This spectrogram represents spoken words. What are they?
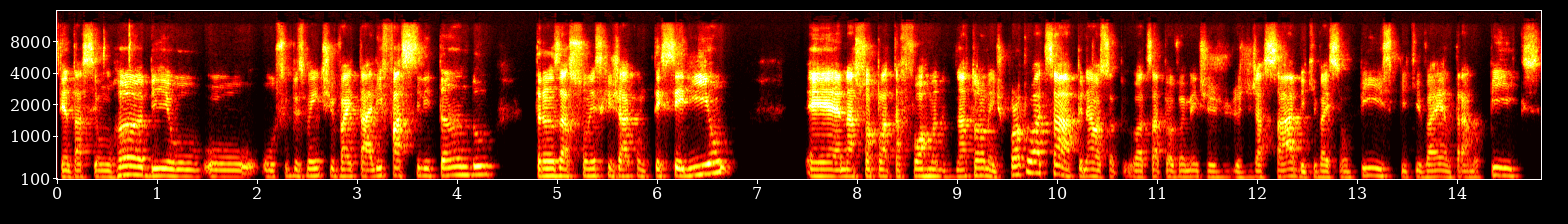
tentar ser um hub ou, ou, ou simplesmente vai estar tá ali facilitando transações que já aconteceriam é, na sua plataforma naturalmente. O próprio WhatsApp, né? O WhatsApp, obviamente, a gente já sabe que vai ser um PISP, que vai entrar no Pix,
